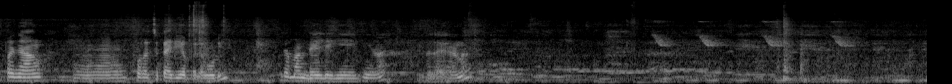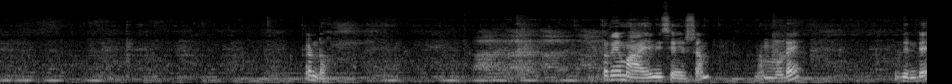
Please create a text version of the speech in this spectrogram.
അപ്പം ഞാൻ കുറച്ച് കരിവേപ്പില കൂടി ഇത് മണ്ടയിലേക്ക് ഇരിക്കുന്ന ഇടുകയാണ് കണ്ടോ? ഇത്രയും ആയതിന് ശേഷം നമ്മുടെ ഇതിന്റെ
